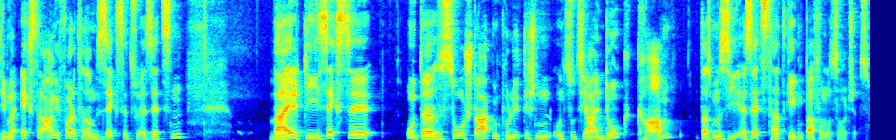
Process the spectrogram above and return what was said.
die man extra angefordert hat, um die 6. zu ersetzen, weil die 6. unter so starken politischen und sozialen Druck kam, dass man sie ersetzt hat gegen Buffalo Soldiers.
